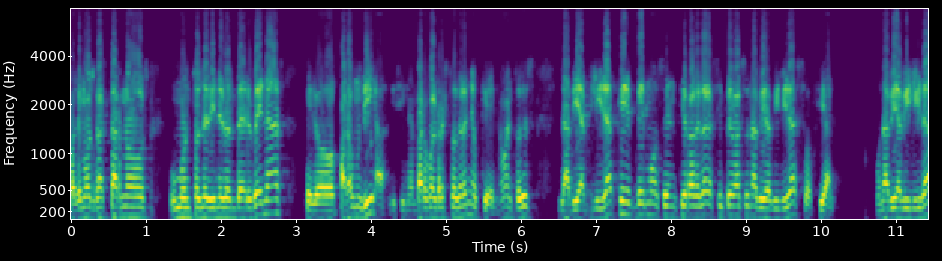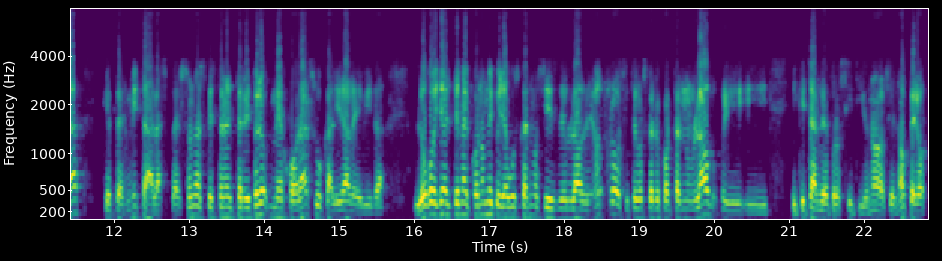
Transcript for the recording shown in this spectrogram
Podemos gastarnos un montón de dinero en verbenas, pero para un día, y sin embargo el resto del año, ¿qué? ¿no? Entonces, la viabilidad que vemos en Tierra del Lara siempre va a ser una viabilidad social, una viabilidad que permita a las personas que están en el territorio mejorar su calidad de vida. Luego ya el tema económico ya buscaremos si es de un lado o de otro, si tenemos que recortar en un lado y, quitar de otro sitio, no lo sé, ¿no? Pero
